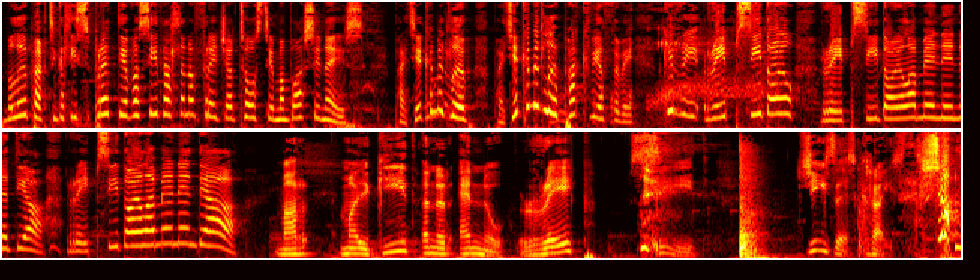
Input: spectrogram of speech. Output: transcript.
Mae Lurpak, ti'n gallu spredio fo sydd allan o ffridge a'r toastio, mae'n blasu neis pa ti'n cymryd lyb, pa ti'n cymryd lyb pac fi otho fi. Cyn rapeseed oil, rapeseed oil a menyn ydi o, rapeseed oil a menyn ydi o. Mae'r mae i gyd yn yr enw. Rape seed. Jesus Christ. Sean!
